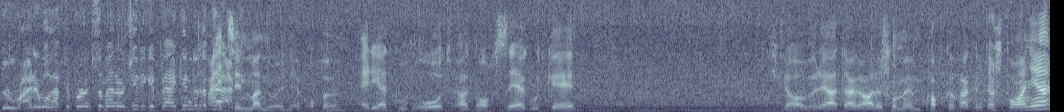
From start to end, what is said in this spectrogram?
The rider will have to burn some energy to get back into the pack. 13 Mann nur in der Gruppe. Eddie hat gut rot, hat noch sehr gut gelb. Ich glaube, der hat da gerade schon mit dem Kopf gewackelt, der Spanier.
